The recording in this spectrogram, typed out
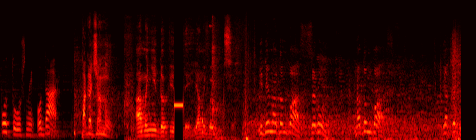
потужний удар. Покачану. А мені до пізди, я не боюся. Іди на Донбас, Сирун, на Донбас. Я кажу,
